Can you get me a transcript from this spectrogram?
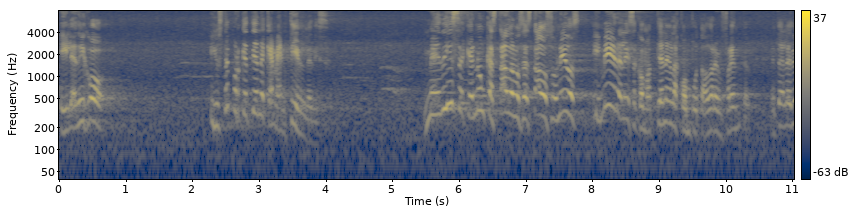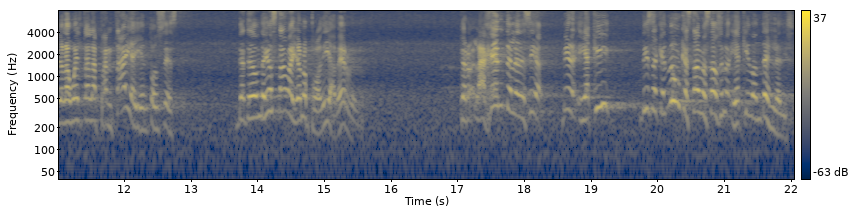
Y le dijo, ¿y usted por qué tiene que mentir? Le dice. Me dice que nunca ha estado en los Estados Unidos y mire, le dice, como tienen la computadora enfrente. Entonces le dio la vuelta a la pantalla y entonces, desde donde yo estaba, yo no podía ver. Pero la gente le decía, mire, y aquí dice que nunca ha estado en los Estados Unidos. ¿Y aquí dónde es? Le dice.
